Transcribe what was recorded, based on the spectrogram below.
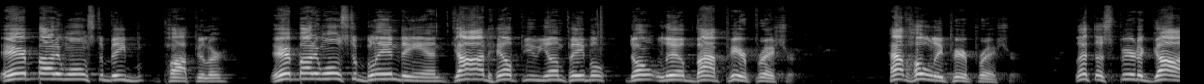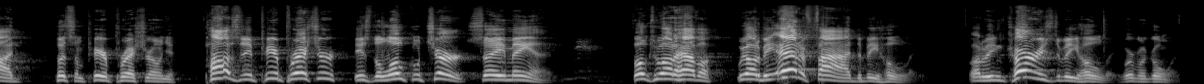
Everybody wants to be popular. Everybody wants to blend in. God help you, young people. Don't live by peer pressure. Have holy peer pressure. Let the Spirit of God put some peer pressure on you. Positive peer pressure is the local church. Say amen. amen. Folks, we ought to have a, we ought to be edified to be holy. We ought to be encouraged to be holy. Where am I going?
